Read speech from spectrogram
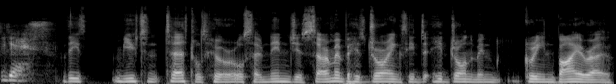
Yes. These mutant turtles who are also ninjas. So I remember his drawings. He'd he'd drawn them in green biro,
